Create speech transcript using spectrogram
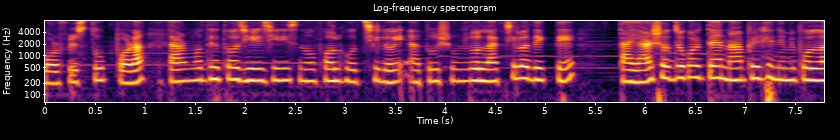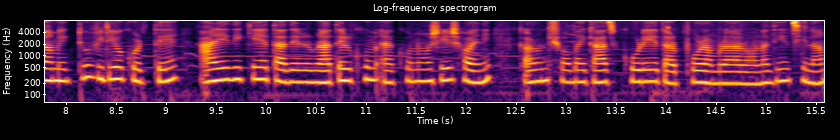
বরফের স্তূপ পড়া তার মধ্যে তো ঝিরিঝিরি স্নোফল হচ্ছিলই। এত সুন্দর লাগছিল দেখতে। তাই আর সহ্য করতে না পেরে নেমে পড়লাম একটু ভিডিও করতে। আর এদিকে তাদের রাতের ঘুম এখনও শেষ হয়নি কারণ সবাই কাজ করে তারপর আমরা রওনা দিয়েছিলাম।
